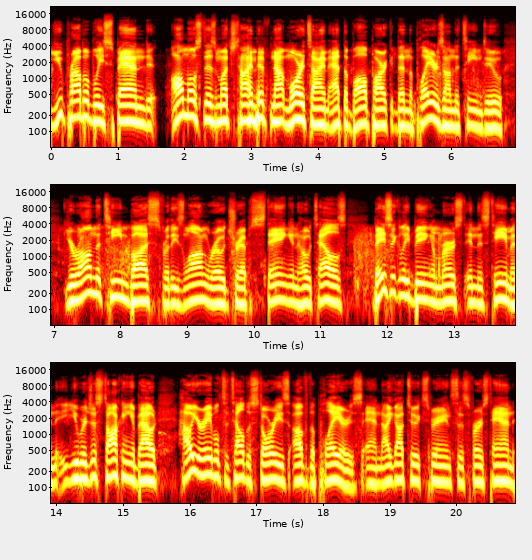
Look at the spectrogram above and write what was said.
You probably spend almost as much time, if not more time, at the ballpark than the players on the team do. You're on the team bus for these long road trips, staying in hotels basically being immersed in this team. And you were just talking about how you're able to tell the stories of the players. And I got to experience this firsthand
